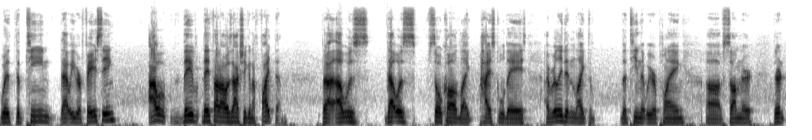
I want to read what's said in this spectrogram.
with the team that we were facing, I they they thought I was actually gonna fight them, but I, I was that was so-called like high school days. I really didn't like the the team that we were playing, uh, Sumner. They're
